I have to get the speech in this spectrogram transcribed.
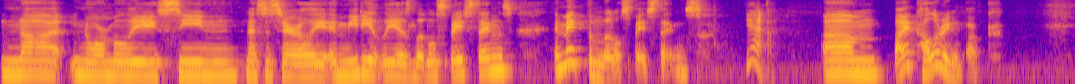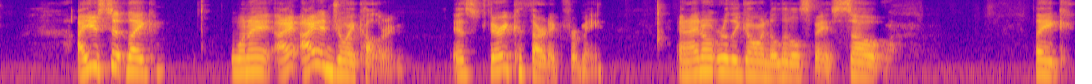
not normally seen necessarily immediately as little space things and make them little space things. Yeah. Um, buy a coloring book. I used to like when I, I I enjoy coloring. It's very cathartic for me. And I don't really go into little space. So like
